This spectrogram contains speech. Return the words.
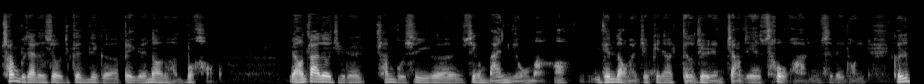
川普在的时候就跟那个北约闹得很不好，然后大家都觉得川普是一个是一个蛮牛嘛啊，一天到晚就跟人家得罪人，讲这些臭话什么之类的东西，可是。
